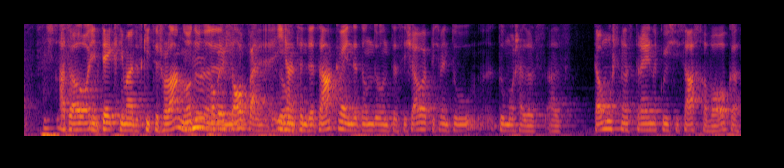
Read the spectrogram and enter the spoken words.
was, was ist das? Also entdeckt, ich meine, das gibt es ja schon lange, oder? Mhm, aber hast du es angewendet, Äh, so? Ich habe es jetzt angewendet und, und das ist auch etwas, wenn du, du musst halt als, als, da musst du als Trainer gewisse Sachen wagen.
